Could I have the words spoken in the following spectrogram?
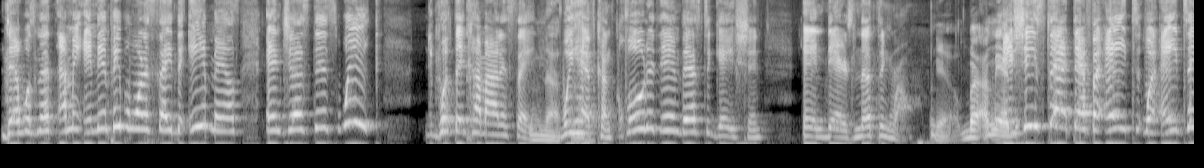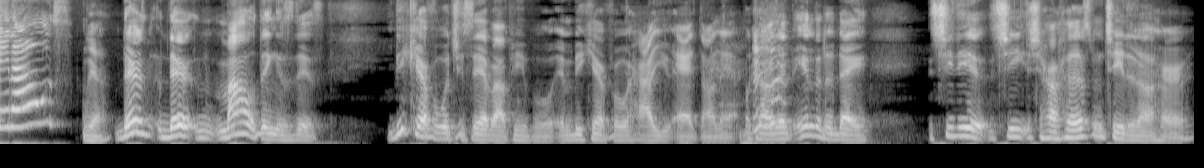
there was nothing. I mean, and then people want to say the emails, and just this week, what they come out and say, Nothing. we have concluded the investigation, and there's nothing wrong. yeah, but I mean, And she sat there for eight, what, eighteen hours? yeah. There's there. My whole thing is this: be careful what you say about people, and be careful how you act on that. Because at the end of the day, she did. She her husband cheated on her.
